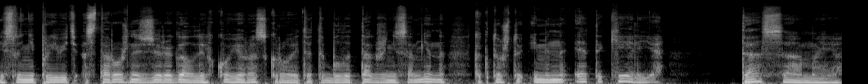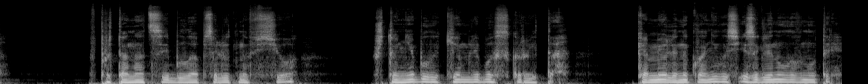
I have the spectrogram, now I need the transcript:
если не проявить осторожность, Зюрегал легко ее раскроет. Это было так же несомненно, как то, что именно эта келья. Та самая. В протонации было абсолютно все, что не было кем-либо скрыто. Камёля наклонилась и заглянула внутрь.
